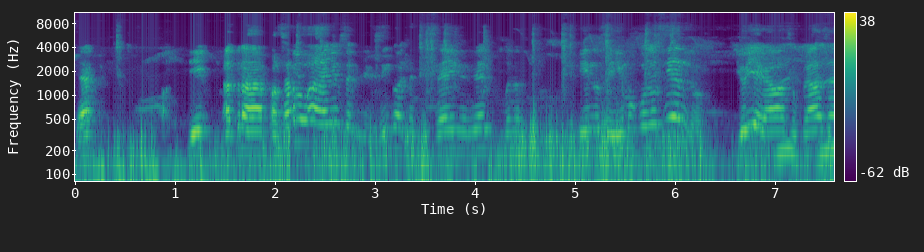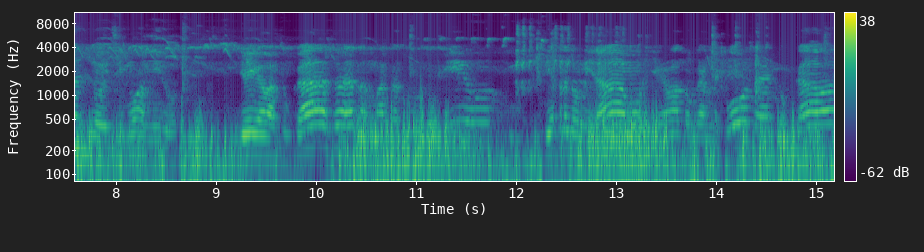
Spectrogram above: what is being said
¿Ya? Y a tras pasar los años, 75, 76, 77, bueno, y nos seguimos conociendo. Yo llegaba a su casa, nos hicimos amigos. Yo llegaba a su casa, la Marta con sus hijos, siempre nos mirábamos, llegaba a tocarle cosas, él tocaba,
